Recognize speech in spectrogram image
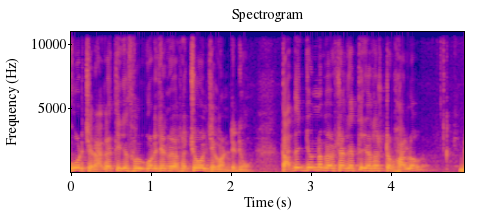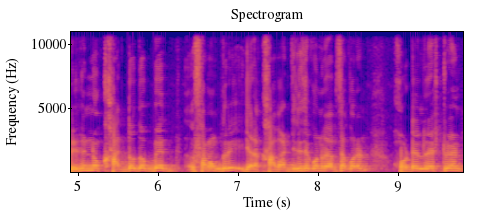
করছেন, আগে থেকে শুরু করেছেন, ব্যবসা চলছে কন্টিনিউ তাদের জন্য ব্যবসা ক্ষেত্রে যথেষ্ট ভালো। বিভিন্ন খাদ্যদ্রব্যের সামগ্রী, যারা খাবার জিনিসে কোনো ব্যবসা করেন, হোটেল রেস্টুরেন্ট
